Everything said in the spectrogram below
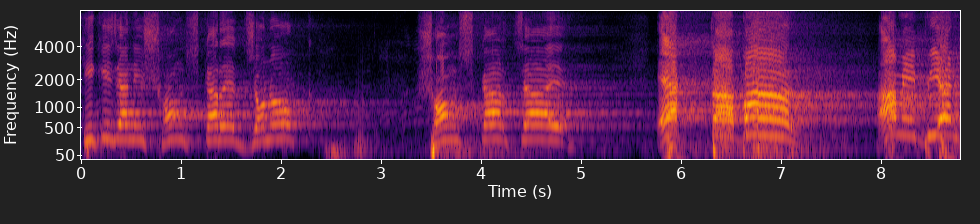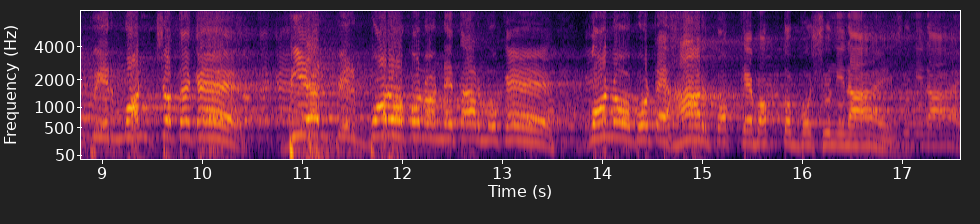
কি কি জানি সংস্কারের জনক? সংস্কার চায় একটা বার আমি বিএনপির মঞ্চ থেকে বিএনপির বড় কোন নেতার মুখে গণভোটে হার পক্ষে বক্তব্য শুনি নাই। শুনি নাই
